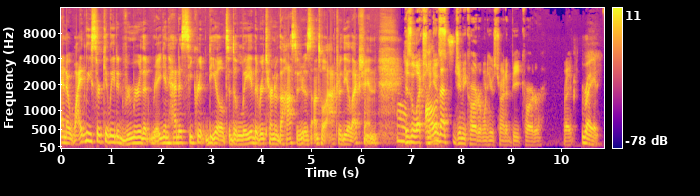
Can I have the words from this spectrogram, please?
and a widely circulated rumor that reagan had a secret deal to delay the return of the hostages until after the election. His oh. election All against jimmy carter when he was trying to beat carter right? Right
